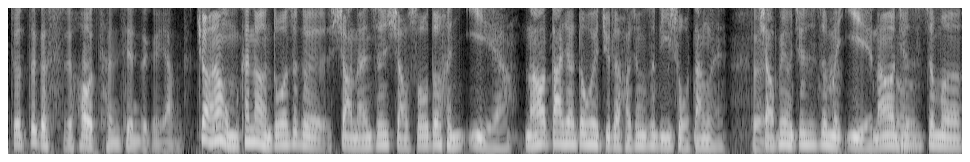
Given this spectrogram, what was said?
就这个时候呈现这个样子，就好像我们看到很多这个小男生小时候都很野啊，然后大家都会觉得好像是理所当然，小朋友就是这么野，然后就是这么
